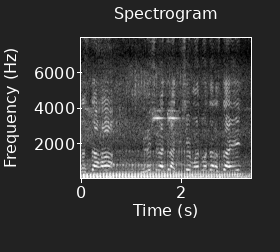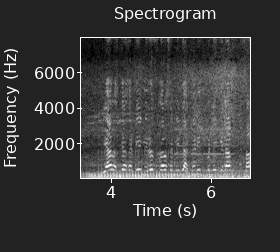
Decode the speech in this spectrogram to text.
रस्ता हा विरेश्वरातील अतिशय महत्त्वाचा रस्ता आहे. या रस्ता करण्यासाठी मिरज सुधार समिती अखंडितपणे गेल्या सा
